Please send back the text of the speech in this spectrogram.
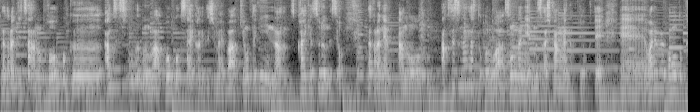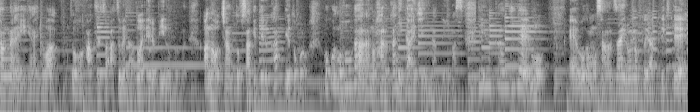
だから実は、あの、広告、アクセスの部分は広告さえかけてしまえば、基本的にな解決するんですよ。だからね、あの、アクセス流すところは、そんなに難しく考えなくてよくて、えー、我々が本当考えなきゃいけないのは、そうアクセスを集めた後の LP の部分、穴をちゃんと塞げてるかっていうところ、ここの方が、あの、はるかに大事になってきます。っていう感じで、もう、えー、僕はもう散々いろんなことやってきて、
